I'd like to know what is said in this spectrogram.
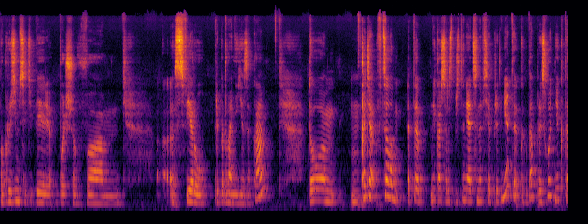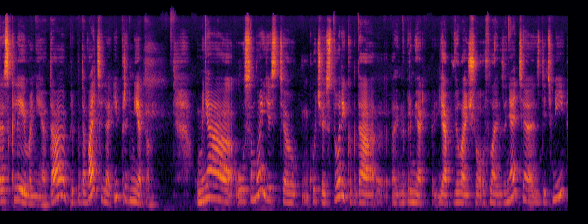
погрузимся теперь больше в а, сферу преподавания языка, то Хотя в целом это, мне кажется, распространяется на все предметы, когда происходит некоторое склеивание да, преподавателя и предмета. У меня у самой есть э, куча историй, когда, э, например, я вела еще офлайн занятия с детьми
